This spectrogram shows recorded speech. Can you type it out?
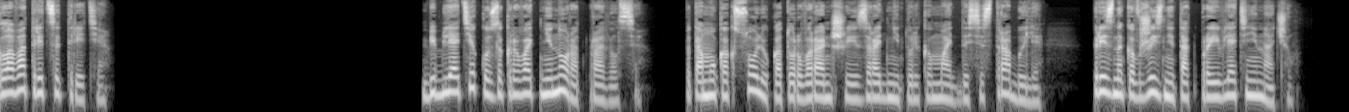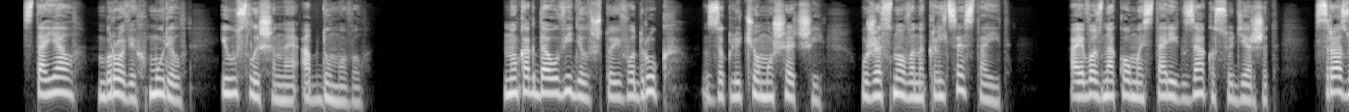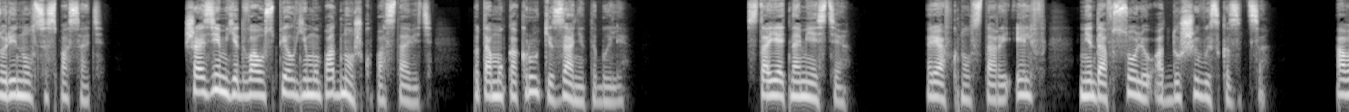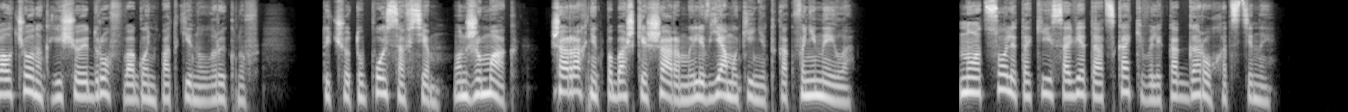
Глава 33. Библиотеку закрывать Нинор отправился, потому как Соль, у которого раньше из родни только мать да сестра были, признаков жизни так проявлять и не начал. Стоял, брови хмурил и услышанное обдумывал. Но когда увидел, что его друг, за ключом ушедший, уже снова на крыльце стоит, а его знакомый старик закосу держит, сразу ринулся спасать. Шазим едва успел ему подножку поставить, потому как руки заняты были. «Стоять на месте!» — рявкнул старый эльф, не дав Солю от души высказаться. А волчонок еще и дров в огонь подкинул, рыкнув. «Ты чё, тупой совсем? Он же маг! Шарахнет по башке шаром или в яму кинет, как Фанинейла!» Но от Соли такие советы отскакивали, как горох от стены.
